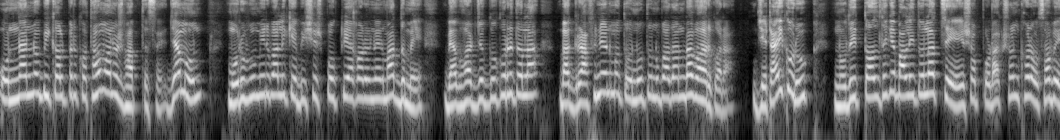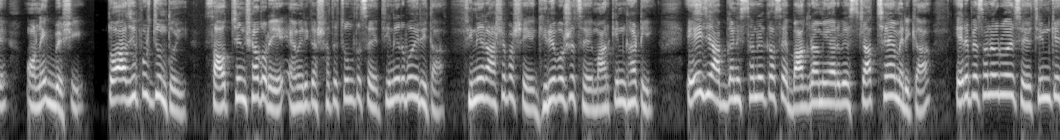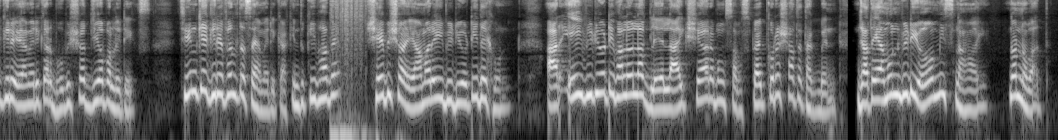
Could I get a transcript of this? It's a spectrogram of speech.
অন্যান্য বিকল্পের কথাও মানুষ ভাবতেছে। যেমন, মরুভূমির বালিকে বিশেষ প্রক্রিয়াকরণের মাধ্যমে ব্যবহারযোগ্য করে তোলা বা গ্রাফিনের মতো নতুন উপাদান ব্যবহার করা। যেটাই করুক, নদীর তল থেকে বালি তোলার চেয়ে এসব প্রোডাকশন খরচ হবে অনেক বেশি। তো আজ এ পর্যন্তই। সাউথ চীন সাগরে আমেরিকার সাথে চলতেছে চীনের বৈরিতা। চীনের আশেপাশে ঘিরে বসেছে মার্কিন ঘাঁটি। এই যে আফগানিস্তানের কাছে বাগরাম এয়ারবেস চাচ্ছে আমেরিকা, এর পেছনে রয়েছে চীনকে ঘিরে আমেরিকার ভবিষ্যৎ জিওপলিটিক্স। চীনকে ঘিরে ফেলতেছে আমেরিকা, কিন্তু কীভাবে? সে বিষয়ে আমার এই ভিডিওটি দেখুন। আর এই ভিডিওটি ভালো লাগলে লাইক, শেয়ার এবং সাবস্ক্রাইব করে সাথে থাকবেন, যাতে এমন ভিডিও মিস না হয়। ধন্যবাদ।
